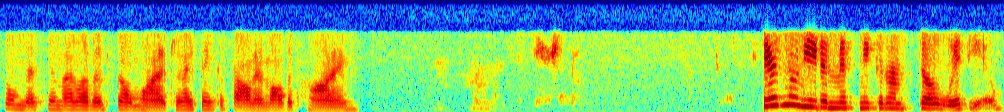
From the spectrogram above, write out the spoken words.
still miss him. I love him so much, and I think about him all the time. There's no need to miss me because I'm still with you.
